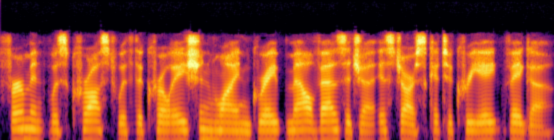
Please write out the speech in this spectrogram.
Furmint was crossed with the Croatian wine grape Malvasia Istarska to create Vega.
